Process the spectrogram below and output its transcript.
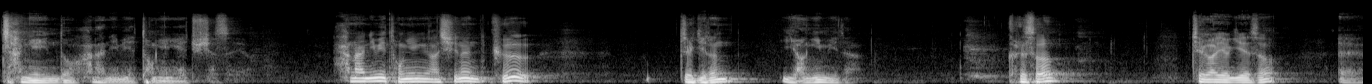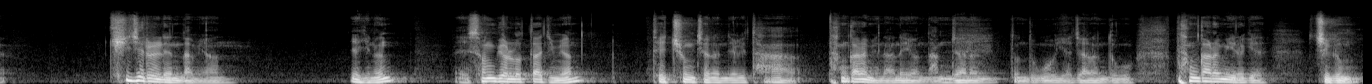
장애인도 하나님이 동행해 주셨어요. 하나님이 동행하시는 그 저기는 영입니다. 그래서 제가 여기에서 퀴즈를 낸다면 여기는 성별로 따지면 대충 저는 여기 다 판가름이 나네요. 남자는 또 누구, 여자는 누구. 판가름이 이렇게 지금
